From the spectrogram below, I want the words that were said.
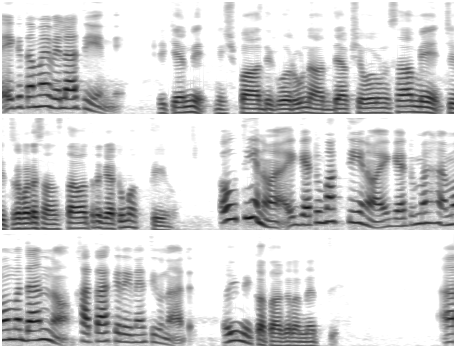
ඒක තමයි වෙලා තියෙන්නේ. ඒ කියන්නේ නිෂ්පාදකවරුන් අධ්‍යක්ෂවරු නිසා මේ චිත්‍රපට සංස්ථාව අතර ගැටුමක් තියෙනවා. ඔවු තියෙනවා. ඒ ගැටුමක් තියෙනවා. ඒ ගැටුම හැමෝම දන්නවා. කතා කරේ නැති වුණාට. ඇයි මේ කතා කරන්න ඇත්තේ අ,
